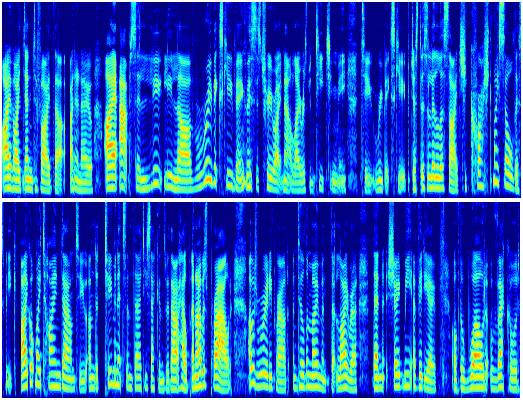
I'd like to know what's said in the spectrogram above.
I've identified that, I don't know, I absolutely love Rubik's Cubing. This is true right now. Lyra's been teaching me to Rubik's Cube. Just as a little aside, she crushed my soul this week. I got my time down to under two minutes and 30 seconds without help. And I was proud. I was really proud until the moment that Lyra then showed me a video of the world record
